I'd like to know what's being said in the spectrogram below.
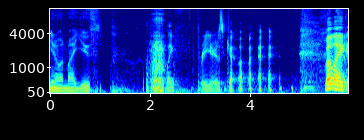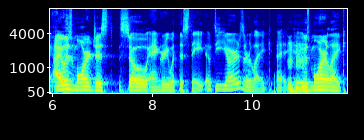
you know, in my youth, like three years ago. but like I was more just so angry with the state of DERs, or like I, it mm-hmm. was more like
